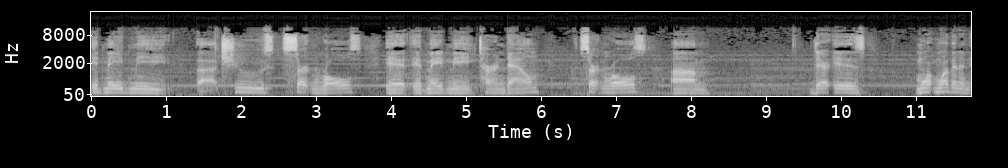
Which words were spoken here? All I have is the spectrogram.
it made me uh, choose certain roles. It it made me turn down certain roles. Um, there is more more than an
